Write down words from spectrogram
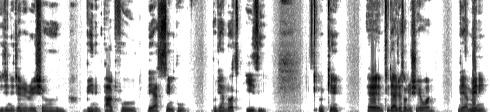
leading a generation, being impactful, they are simple, but they are not easy. Okay? And today I just want to share one. There are many.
